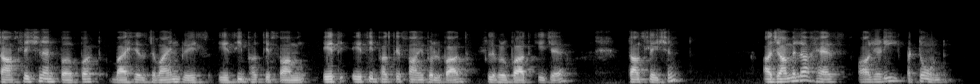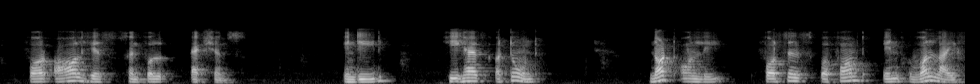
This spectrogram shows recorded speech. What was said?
translation and purport by his divine grace A C Bhakti Swami A C भक्ति स्वामी प्रभुपाद श्री प्रभुपाद की जय translation Ajamila has already atoned for all his sinful actions indeed he has atoned not only for sins performed in one life,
